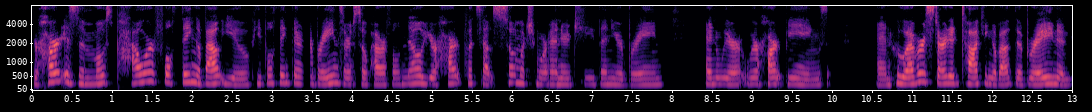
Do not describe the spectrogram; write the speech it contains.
your heart is the most powerful thing about you. People think their brains are so powerful. No, your heart puts out so much more energy than your brain. And we're we're heart beings. And whoever started talking about the brain and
